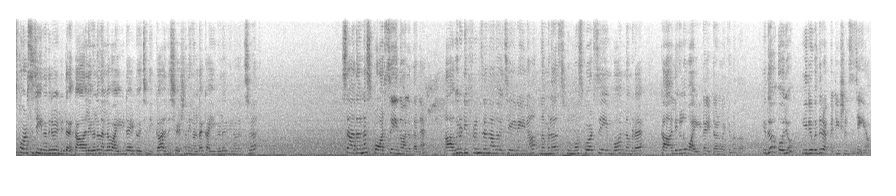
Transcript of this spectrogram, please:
സ്ക്വാട്സ് ചെയ്യുന്നതിന് വേണ്ടിയിട്ട് കാലുകൾ നല്ല വൈഡായിട്ട് വെച്ച് നിൽക്കുക. അതിനുശേഷം നിങ്ങളുടെ കൈകൾ ഇങ്ങനെ വെച്ച് സാധാരണ സ്ക്വാട്സ് ചെയ്യുന്ന പോലെ തന്നെ. ആ ഒരു ഡിഫറൻസ് എന്താണെന്ന് വെച്ച് കഴിഞ്ഞാൽ നമ്മൾ സുമോ സ്ക്വാട്സ് ചെയ്യുമ്പോൾ നമ്മുടെ കാലുകൾ വൈഡായിട്ടാണ് വയ്ക്കുന്നത്. ഇത് ഒരു ഇരുപത് റെപ്പറ്റീഷൻസ് ചെയ്യാം.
